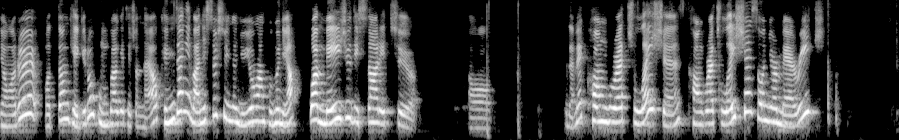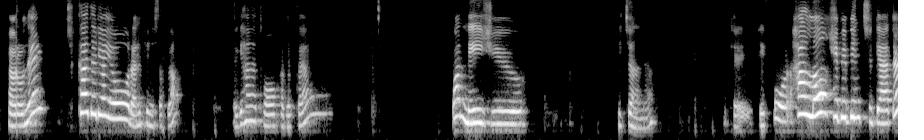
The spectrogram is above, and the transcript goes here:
영어를 어떤 계기로 공부하게 되셨나요? 굉장히 많이 쓸 수 있는 유용한 구문이요. What made you decide to? 어, 그 다음에 congratulations, congratulations on your marriage. 결혼을 축하드려요 라는 표현이 있었고요. 여기 하나 더 가볼까요? What made you 있지 않았나요? Okay, before. How long have you been together?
